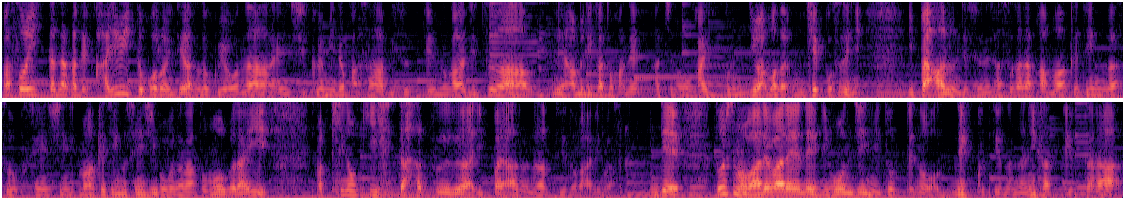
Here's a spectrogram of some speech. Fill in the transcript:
まあ、そういった中でかゆいところに手が届くような、仕組みとかサービスっていうのが実は、ね、アメリカとかねあっちの方外国にはまだもう結構すでにいっぱいあるんですよねさすがなんかマーケティングがすごく先進マーケティング先進国だなと思うぐらい、まあ、気の利いたツールがいっぱいあるなっていうのがあります。でどうしても我々ね日本人にとってのネックっていうのは何かって言ったら、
